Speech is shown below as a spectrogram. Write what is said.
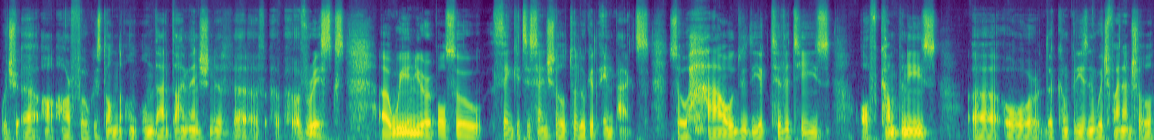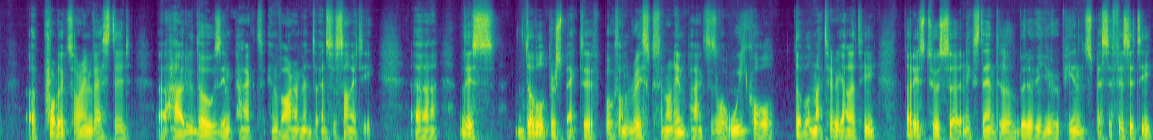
which uh, are focused on, on, on, that dimension of, uh, of, of, risks. Uh, we in Europe also think it's essential to look at impacts. So, how do the activities of companies uh, or the companies in which financial uh, products are invested uh, how do those impact environment and society? Uh, this double perspective, both on risks and on impacts, is what we call double materiality. That is, to a certain extent, a little bit of a European specificity.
